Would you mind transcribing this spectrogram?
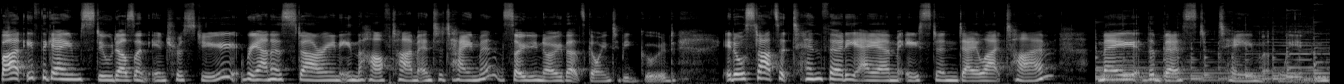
But if the game still doesn't interest you, Rihanna's starring in the halftime entertainment, so you know that's going to be good. It all starts at 10:30 a.m. Eastern Daylight Time. May the best team win.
